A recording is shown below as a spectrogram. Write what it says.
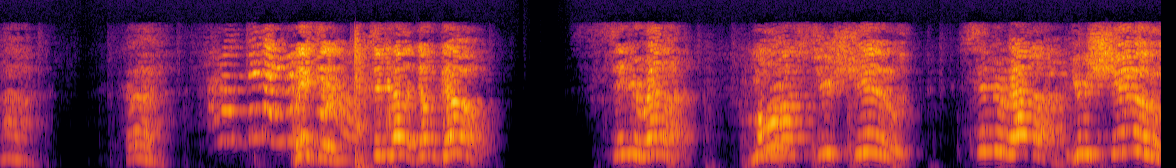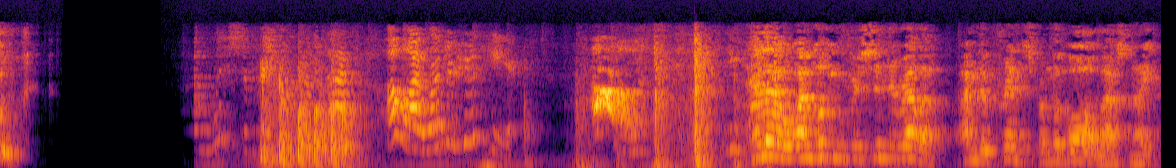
Ah, ah. I don't sit there. Wait, Cinderella, don't go. Cinderella, you lost your shoe. Cinderella, your shoe. I wish the come back. Oh, I wonder who's here. Oh! Hello, I'm looking for Cinderella. I'm the prince from the ball last night,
